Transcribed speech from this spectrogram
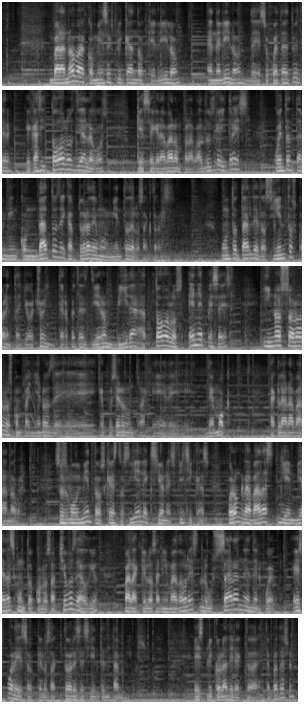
Baranova comienza explicando que el hilo, en el hilo de su cuenta de Twitter, que casi todos los diálogos que se grabaron para Baldur's Gate 3 cuentan también con datos de captura de movimiento de los actores. Un total de 248 intérpretes dieron vida a todos los NPCs y no solo los compañeros de, eh, que pusieron un traje de, de moca, aclara Baranova. Sus movimientos, gestos y elecciones físicas fueron grabadas y enviadas junto con los archivos de audio para que los animadores lo usaran en el juego. Es por eso que los actores se sienten tan vivos, explicó la directora de interpretación.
